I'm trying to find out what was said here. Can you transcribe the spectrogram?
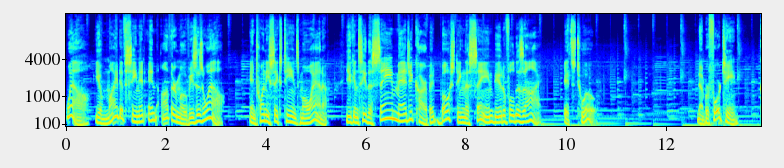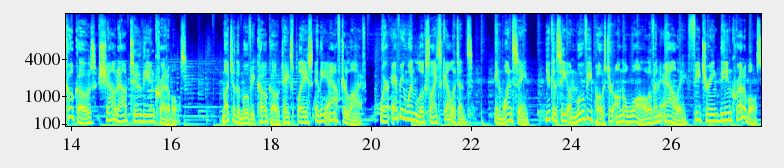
Well, you might have seen it in other movies as well. In 2016's Moana, you can see the same magic carpet boasting the same beautiful design. It's Two. Number 14. Coco's shout out to The Incredibles. Much of the movie Coco takes place in the afterlife, where everyone looks like skeletons. In one scene, you can see a movie poster on the wall of an alley featuring The Incredibles,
